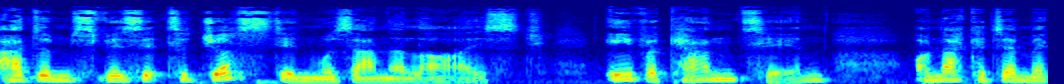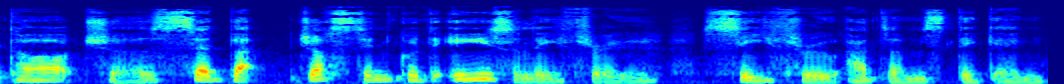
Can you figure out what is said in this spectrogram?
Adam's visit to Justin was analysed. Eva Cantin, on Academic Archers, said that Justin could easily through, see through Adam's digging.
